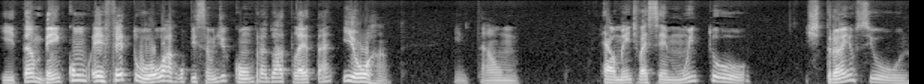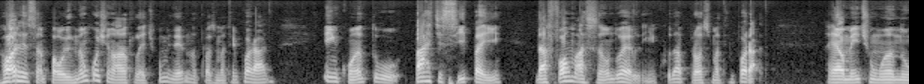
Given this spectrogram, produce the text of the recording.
e também com, efetuou a opção de compra do atleta Johan. Então, realmente vai ser muito estranho se o Jorge Sampaoli não continuar no Atlético Mineiro na próxima temporada, enquanto participa aí da formação do elenco da próxima temporada. Realmente um ano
